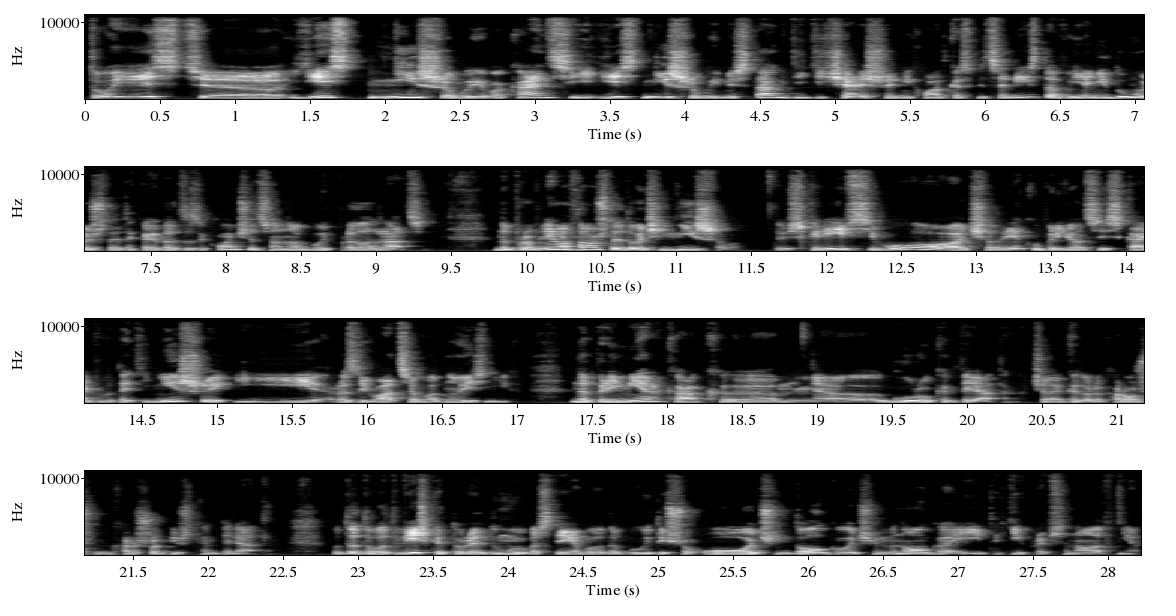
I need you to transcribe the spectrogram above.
То есть, э, есть нишевые вакансии, есть нишевые места, где дичайшая нехватка специалистов, и я не думаю, что это когда-то закончится, оно будет продолжаться. Но проблема в том, что это очень нишево. То есть, скорее всего, человеку придется искать вот эти ниши и развиваться в одной из них. Например, как эм, э, гуру-компилятор. Человек, который хороший, хорошо пишет компилятор. Вот это вот вещь, которая, думаю, востребована будет еще очень долго, очень много, и таких профессионалов нет.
